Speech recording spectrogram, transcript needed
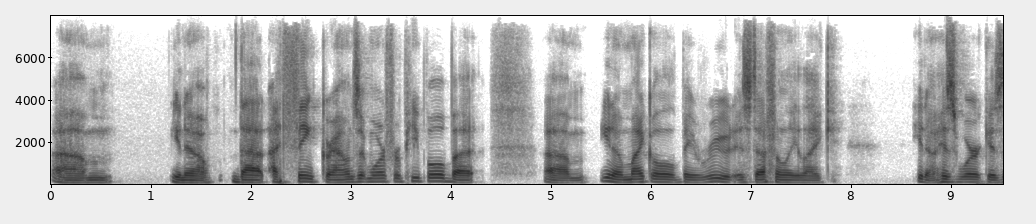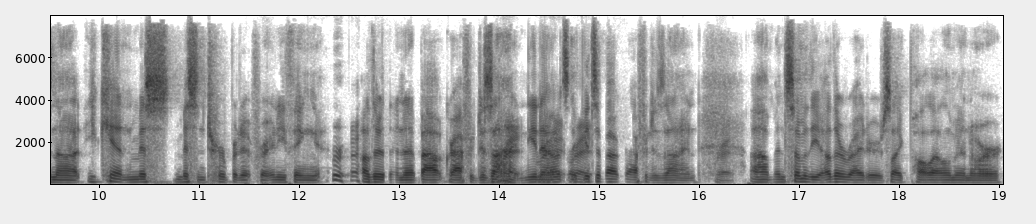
um, you know that I think grounds it more for people. But um, you know, Michael Bierut is definitely like you know his work is not you can't mis misinterpret it for anything right. other than about graphic design right, you know? right, it's like it's about graphic design. Um, and some of the other writers like paul Elliman or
